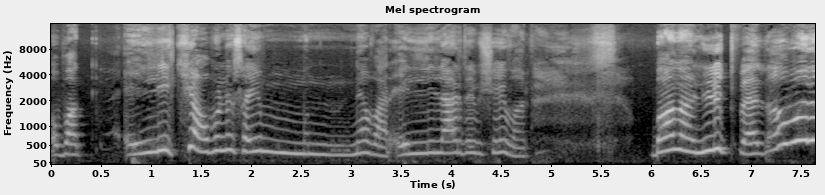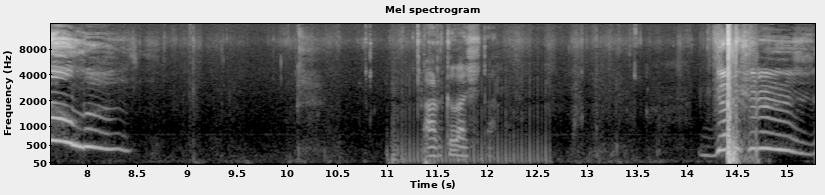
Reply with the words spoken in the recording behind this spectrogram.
O bak 52 abone sayım ne var? 50'lerde bir şey var. Bana lütfen abone olun. Arkadaşlar. Görüşürüz.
